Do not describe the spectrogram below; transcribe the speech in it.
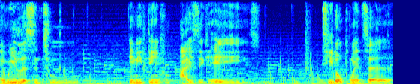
and we listened to anything from Isaac Hayes, Tito Puente,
